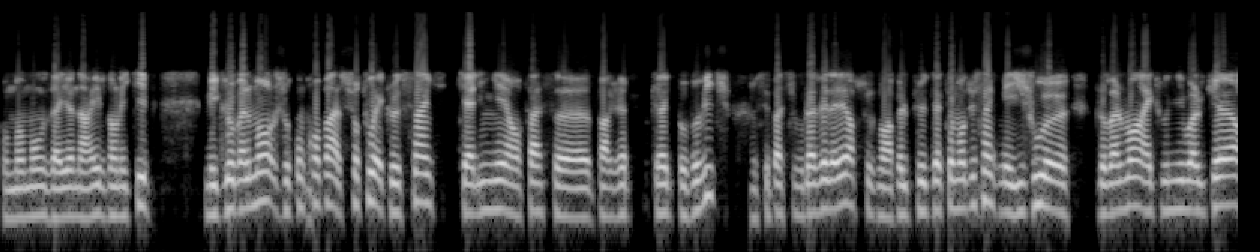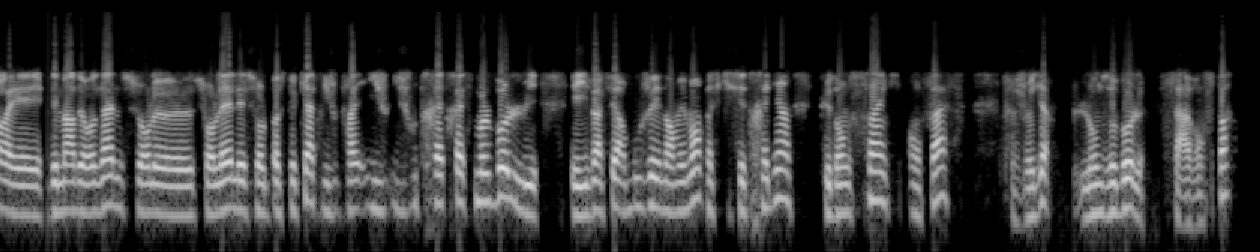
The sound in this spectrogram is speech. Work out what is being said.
au moment où Zion arrive dans l'équipe. Mais globalement, je comprends pas, surtout avec le 5 qui est aligné en face euh, par Greg Popovich. Je ne sais pas si vous l'avez d'ailleurs, parce que je me rappelle plus exactement du 5, mais il joue euh, globalement avec Looney Walker et Demar de Rosanne sur le sur l'aile et sur le poste 4. Il joue, enfin, il, joue très très small ball lui, et il va faire bouger énormément parce qu'il sait très bien que dans le 5 en face, je veux dire, Lonzo Ball, ça avance pas.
